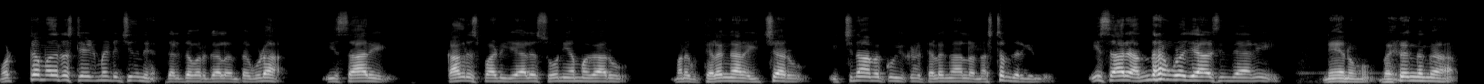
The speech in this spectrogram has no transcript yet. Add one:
మొట్టమొదటి స్టేట్మెంట్ ఇచ్చింది నేను. దళిత వర్గాలంతా కూడా ఈసారి కాంగ్రెస్ పార్టీ చేయాలి. సోనియమ్మ గారు మనకు తెలంగాణ ఇచ్చారు. ఇచ్చిన ఆమెకు ఇక్కడ తెలంగాణలో నష్టం జరిగింది. ఈసారి అందరం కూడా చేయాల్సిందే అని నేను బహిరంగంగా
